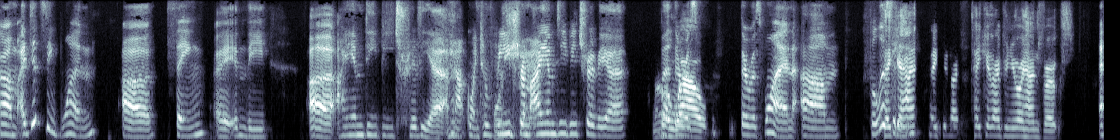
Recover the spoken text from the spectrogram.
Um I did see one uh thing uh, in the uh IMDb trivia. I'm not going to read from. IMDb trivia. But oh there was- There was one um Take Felicity your hand, take your take your life in your hands, folks.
